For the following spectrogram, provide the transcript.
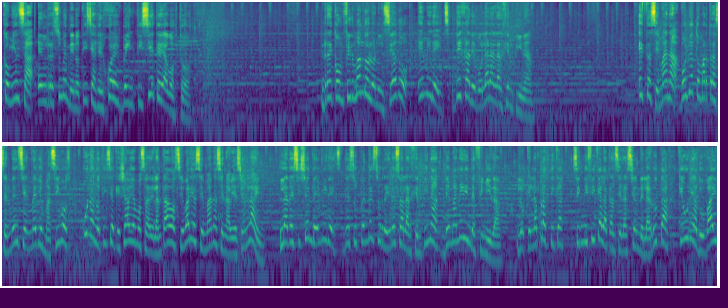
comienza el resumen de noticias del jueves 27 de agosto. Reconfirmando lo anunciado, Emirates deja de volar a la Argentina. Esta semana volvió a tomar trascendencia en medios masivos una noticia que ya habíamos adelantado hace varias semanas en Aviación Line, la decisión de Emirates de suspender su regreso a la Argentina de manera indefinida, lo que en la práctica significa la cancelación de la ruta que une a Dubái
